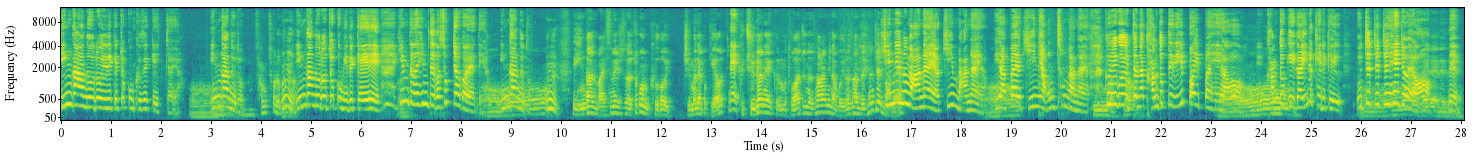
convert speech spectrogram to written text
인간으로 이렇게 조금 그럴 게 있어요. 어, 인간으로. 상처를 받나? 응, 인간으로 조금 이렇게 힘들어 힘들어 속 적어야 돼요. 어. 인간으로. 응. 인간 말씀해 주셔서 조금 그거 질문해 볼게요. 네. 그 주변에 그러면 도와주는 사람이나 뭐 이런 사람들 현재 많아요? 기인은 많아요. 기인 많아요. 어. 이 아빠의 기인이 엄청 많아요. 그리고 많구나. 있잖아 감독들이 이뻐 이뻐 해요. 어. 이 감독이가 이렇게 이렇게 우쭈쭈쭈 해줘요. 어, 네네네. 네.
